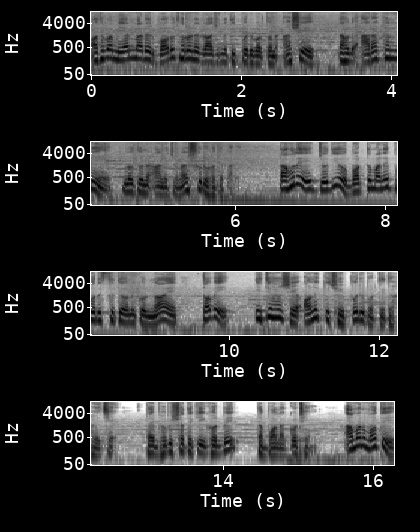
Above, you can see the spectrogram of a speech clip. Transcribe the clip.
অথবা মিয়ানমারের বড় ধরনের রাজনৈতিক পরিবর্তন আসে, তাহলে আরাকান নিয়ে নতুন আলোচনা শুরু হতে পারে। তাহলে যদিও বর্তমানে পরিস্থিতি অনুকূল নয়, তবে ইতিহাসে অনেক কিছুই পরিবর্তিত হয়েছে। তাই ভবিষ্যতে কী ঘটবে তা বলা কঠিন। আমার মতে,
